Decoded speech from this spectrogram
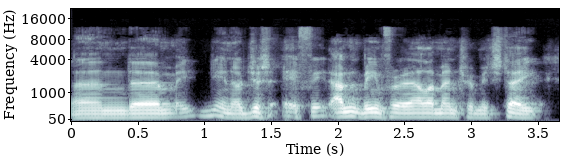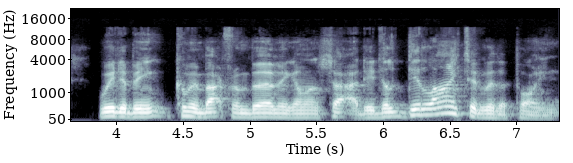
And, um, you know, just if it hadn't been for an elementary mistake, we'd have been coming back from Birmingham on Saturday, delighted with a point.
